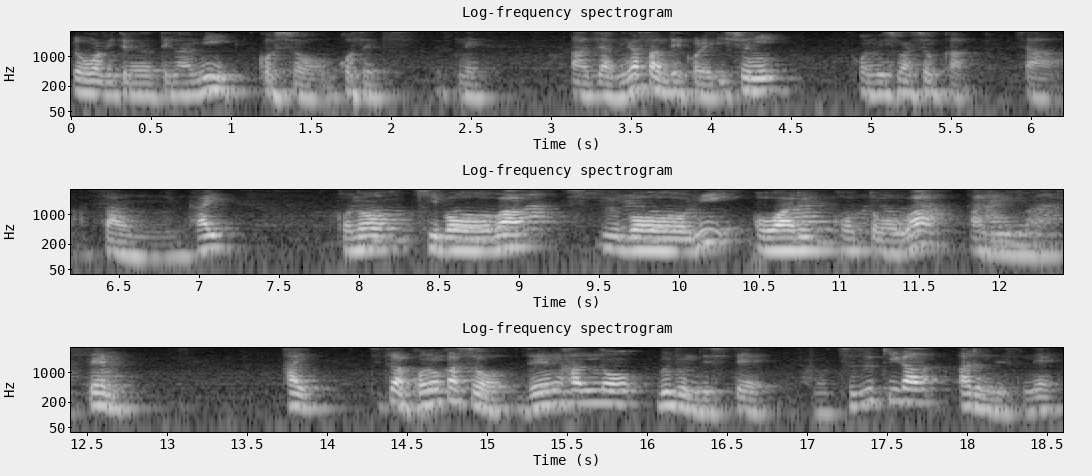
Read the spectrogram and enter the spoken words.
ローマ人への手紙5章5節ですね。あじゃあ皆さんでこれ一緒にお読みしましょうか。じゃあ3はい。この希望は失望に終わることはありません。はい。実はこの箇所前半の部分でして続きがあるんですね。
